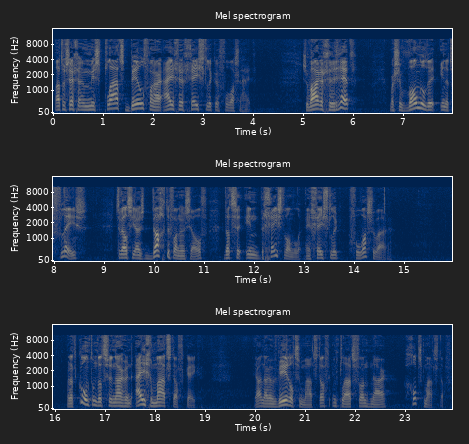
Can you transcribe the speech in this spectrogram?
laten we zeggen, een misplaatst beeld van haar eigen geestelijke volwassenheid. Ze waren gered maar ze wandelden in het vlees, terwijl ze juist dachten van hunzelf dat ze in de geest wandelen en geestelijk volwassen waren. Maar dat komt omdat ze naar hun eigen maatstaf keken. Ja, naar een wereldse maatstaf in plaats van naar Gods maatstaf.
